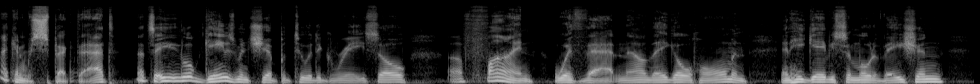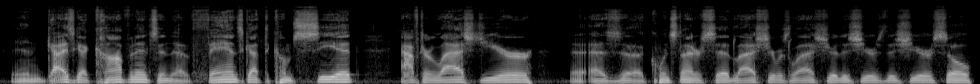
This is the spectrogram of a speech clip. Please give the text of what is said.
I can respect that. That's a little gamesmanship to a degree. So uh, fine with that. Now they go home and and he gave you some motivation and guys got confidence and the fans got to come see it after last year. As uh, Quin Snyder said, last year was last year, this year is this year. So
